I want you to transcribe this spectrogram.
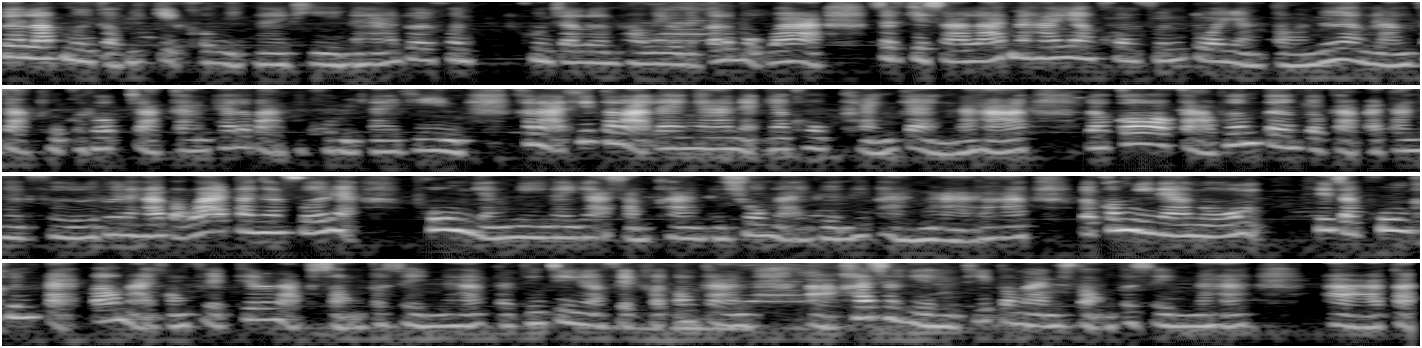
เพื่อรับมือกับวิกฤตโควิด -19 นะคะ โดยคน คุณเจริญพาวิลเนี่ยก็ระบุว่าเศรษฐกิจสหรัฐนะคะยังคงฟื้นตัวอย่างต่อเนื่องหลังจากถูกกระทบจากการแพร่ระบาดของโควิด -19 ขณะที่ตลาดแรงงานเนี่ยยังคงแข็งแกร่งนะคะ แล้วก็กล่าวเพิ่มเติมเกี่ยวกับอัตราเงินเฟ้อด้วยนะคะ บอกว่าอัตราเงินเฟ้อเนี่ยพุ่งอย่างมีนัยสำคัญในช่วงหลายเดือนที่ผ่านมานะคะ แล้วก็มีแนวโน้มที่จะพุ่งขึ้นแตะเป้าหมายของเฟดที่ระดับ 2%นะคะ แต่จริงๆอะเฟดเขาต้องการค่าเฉลี่ยอยู่ที่ประมาณ 2%นะคะแต่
